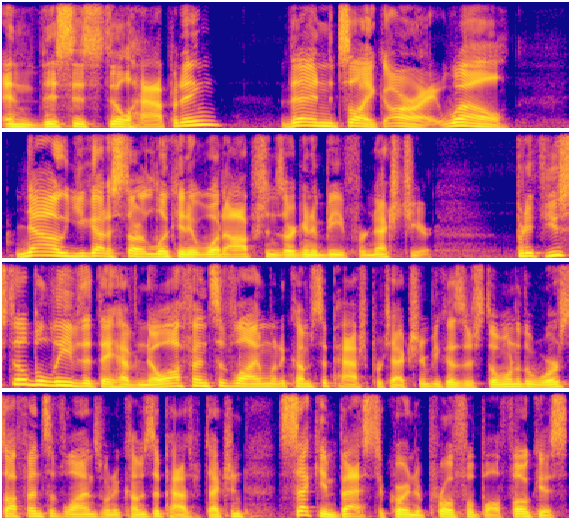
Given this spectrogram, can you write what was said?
and this is still happening, then it's like, all right, well, now you got to start looking at what options are going to be for next year. But if you still believe that they have no offensive line when it comes to pass protection, because they're still one of the worst offensive lines when it comes to pass protection, second best according to Pro Football Focus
